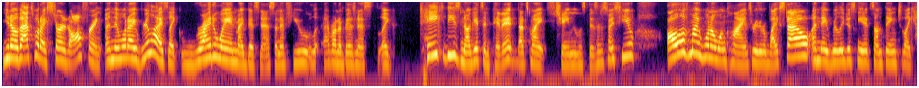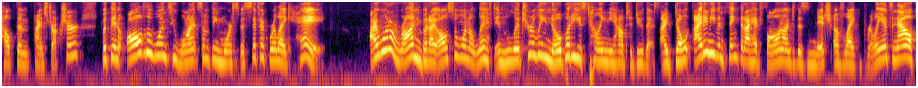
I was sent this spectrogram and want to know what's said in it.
you know that's what i started offering. And then what i realized like right away in my business and if you run a business like take these nuggets and pivot. That's my shameless business advice to you. All of my one-on-one clients were either lifestyle and they really just needed something to like help them find structure. But then all of the ones who wanted something more specific were like, hey, I want to run, but I also want to lift. And literally nobody is telling me how to do this. I don't, I didn't even think that I had fallen onto this niche of like brilliance. And now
